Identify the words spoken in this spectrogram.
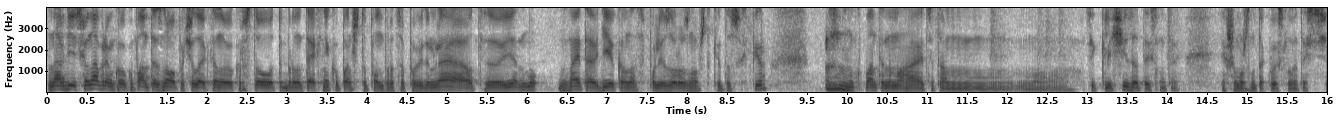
На Авдіївському напрямку окупанти знову почали активно використовувати бронетехніку. Пан Штупун про це повідомляє. От е, ну знаєте, Авдіївка в нас в полі зору знову ж таки до сих пір. Окупанти намагаються там ну, ці кліщі затиснути, якщо можна так висловитись.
